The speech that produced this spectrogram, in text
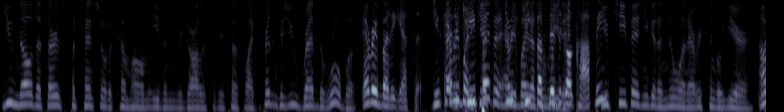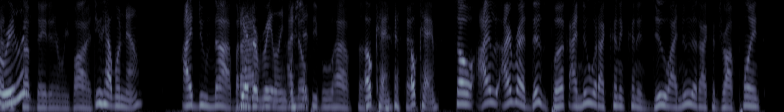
you know that there's potential to come home even regardless you're sentenced to life in prison because you read the rule book. Everybody gets it. Do you get Everybody keep gets it? it. Do you keep a physical copy? You keep it and you get a new one every single year. Oh, as really? It's updated and revised. do you have one now? I do not, but I, I know it? people who have some. Okay. okay. So I I read this book. I knew what I couldn't couldn't do. I knew that I could drop points.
